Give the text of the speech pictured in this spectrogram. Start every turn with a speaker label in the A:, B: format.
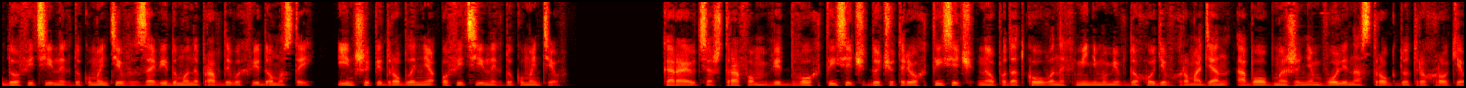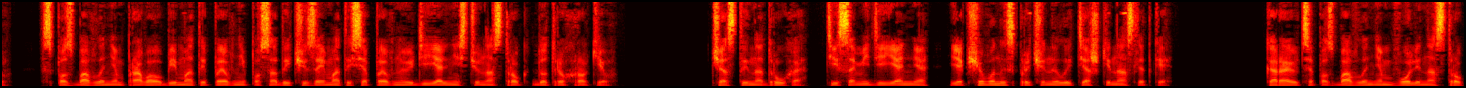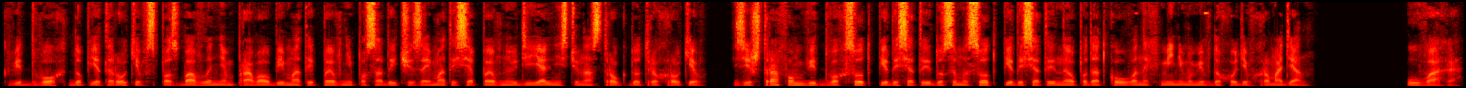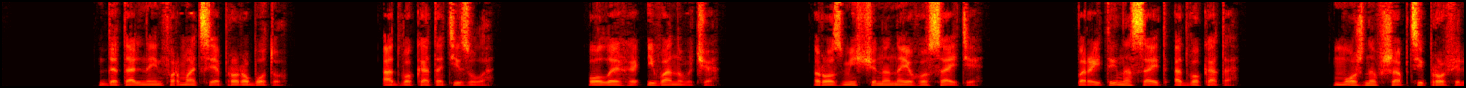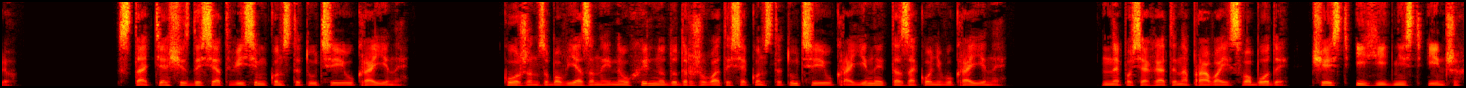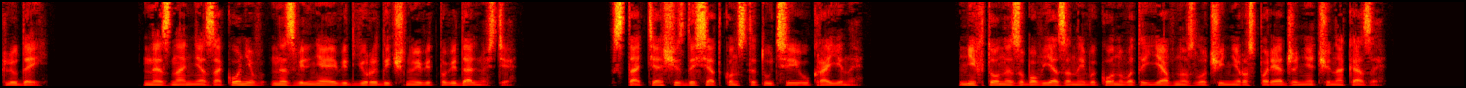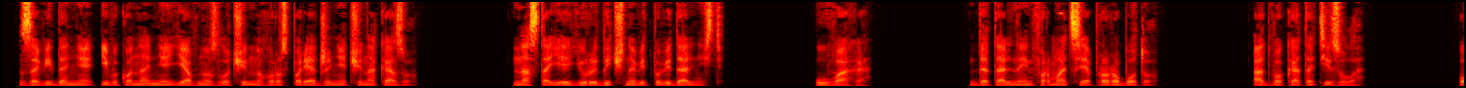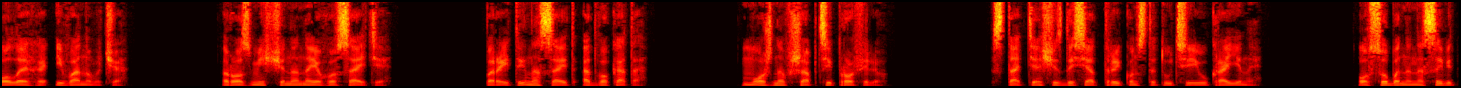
A: до офіційних документів завідомо неправдивих відомостей, інше підроблення офіційних документів. Караються штрафом від 2 тисяч до 4 тисяч неоподатковуваних мінімумів доходів громадян або обмеженням волі на строк до 3 років, з позбавленням права обіймати певні посади чи займатися певною діяльністю на строк до 3 років. Частина друга ті самі діяння, якщо вони спричинили тяжкі наслідки. Караються позбавленням волі на строк від 2 до 5 років з позбавленням права обіймати певні посади чи займатися певною діяльністю на строк до 3 років, зі штрафом від 250 до 750 неоподатковуваних мінімумів доходів громадян. Увага! Детальна інформація про роботу адвоката Тізула Олега Івановича. Розміщена на його сайті. Перейти на сайт адвоката можна в шапці профілю. Стаття 68 Конституції України. Кожен зобов'язаний неухильно додержуватися Конституції України та законів України, не посягати на права і свободи, честь і гідність інших людей. Незнання законів не звільняє від юридичної відповідальності. Стаття 60 Конституції України. Ніхто не зобов'язаний виконувати явно злочинні розпорядження чи накази. Завідання і виконання явно злочинного розпорядження чи наказу. Настає юридична відповідальність. Увага! Детальна інформація про роботу адвоката Тізула Олега Івановича. Розміщена на його сайті. Перейти на сайт адвоката можна в шапці профілю. Стаття 63 Конституції України. Особа не несе від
